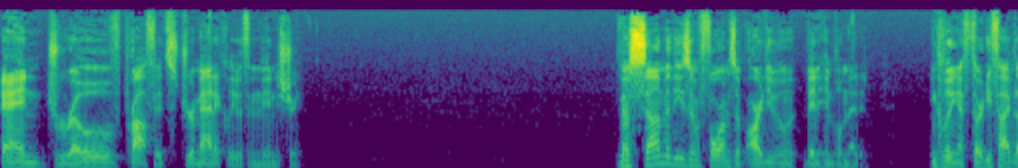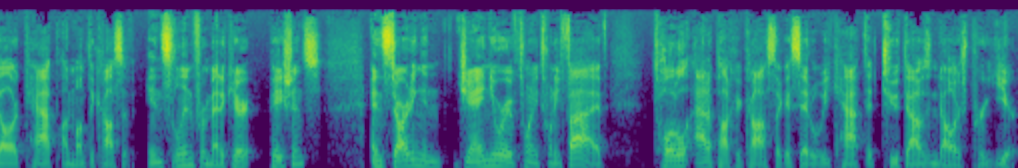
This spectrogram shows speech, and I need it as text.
and drove profits dramatically within the industry. Now, some of these reforms have already been implemented including a $35 cap on monthly costs of insulin for Medicare patients. And starting in January of 2025, total out of pocket costs, like I said, will be capped at $2,000 per year.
